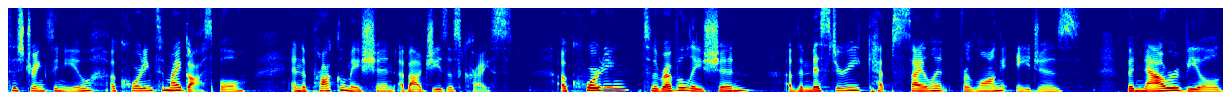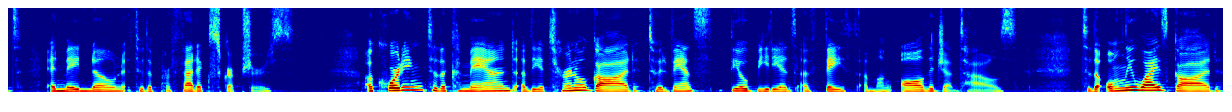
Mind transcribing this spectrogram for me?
to strengthen you according to my gospel and the proclamation about Jesus Christ, according to the revelation of the mystery kept silent for long ages, but now revealed and made known through the prophetic scriptures, according to the command of the eternal God to advance the obedience of faith among all the Gentiles. To the only wise God,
